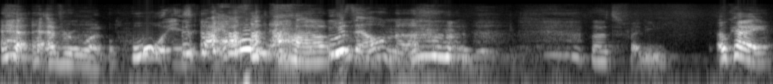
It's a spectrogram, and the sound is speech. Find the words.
Everyone, who is Elna? Who's Elna? That's funny. Okay.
